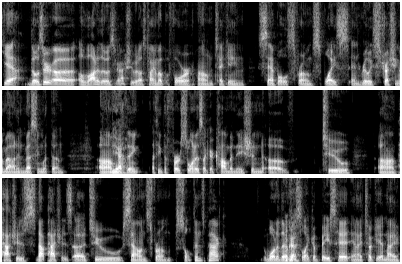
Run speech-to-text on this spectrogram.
Yeah, those are uh, a lot of those are actually what I was talking about before. Um, taking samples from Splice and really stretching them out and messing with them. Um, yeah. I think I think the first one is like a combination of two uh, patches, not patches, uh, two sounds from Sultan's pack. One of them okay. is like a bass hit, and I took it and I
